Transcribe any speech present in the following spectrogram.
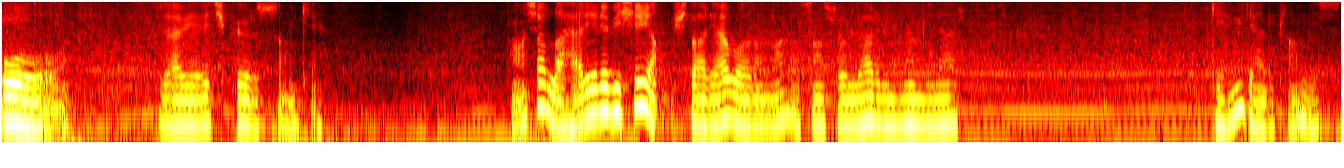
Oo. Güzel bir yere çıkıyoruz sanki. Maşallah her yere bir şey yapmışlar ya bu adamlar. Asansörler bilmem neler. Geri mi geldik lan biz?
